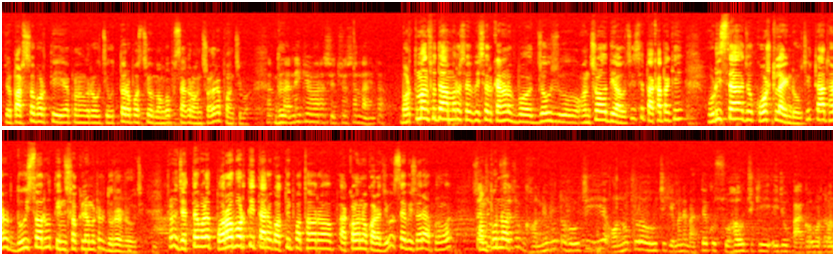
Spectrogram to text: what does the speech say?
ଯେଉଁ ପାର୍ଶ୍ୱବର୍ତ୍ତୀ ଆପଣଙ୍କର ରହୁଛି ଉତ୍ତର ପଶ୍ଚିମ ବଙ୍ଗୋପସାଗର ଅଞ୍ଚଳରେ ପହଞ୍ଚିବ। ପ୍ୟାନିକ୍ ହେବାର ସିଚୁଏସନ୍ ନାହିଁ ତ? ବର୍ତ୍ତମାନ ସୁଦ୍ଧା ଆମର ସେ ବିଷୟରେ କାରଣ ବ- ଯୋଉ ଯୋଉ ଅଞ୍ଚଳ ଦିଆହେଉଛି ସେ ପାଖାପାଖି ଓଡ଼ିଶା ଯେଉଁ କୋଷ୍ଟ ଲାଇନ୍ ରହୁଛି ତାଠାରୁ ଦୁଇଶହରୁ ତିନିଶହ କିଲୋମିଟର ଦୂରରେ ରହୁଛି। ତେଣୁ ଯେତେବେଳେ ପରବର୍ତ୍ତୀ ତାର ଗତିପଥର ଆକଳନ କରାଯିବ ସେ ବିଷୟରେ ଆପଣଙ୍କର ସମ୍ପୂର୍ଣ୍ଣ ସାର୍, ଯୋଉ ଘନୀଭୂତ ହଉଛି ଇଏ ଅନୁକୂଳ ହଉଛି କି? ମାନେ ବାତ୍ୟାକୁ ସୁହାଉଛି କି ଏଇ ଯୋଉ ପାଗ ବର୍ତ୍ତମାନ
